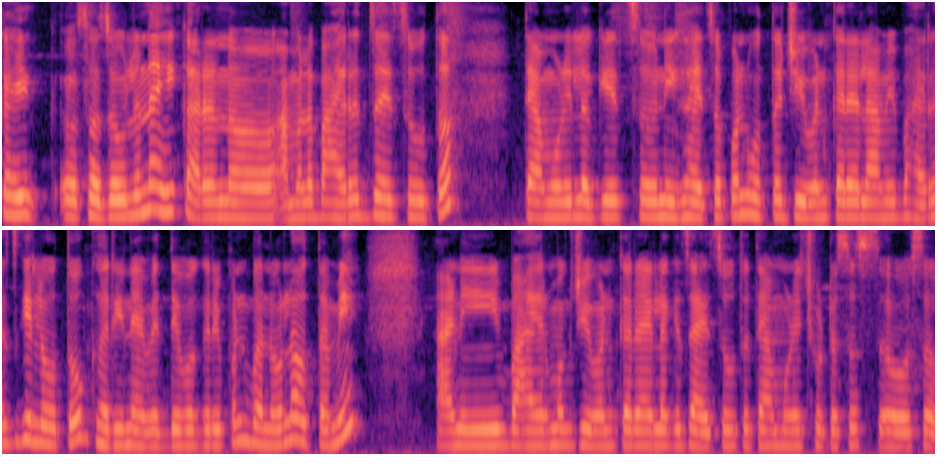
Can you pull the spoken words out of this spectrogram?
काही सजवलं नाही कारण आम्हाला बाहेरच जायचं होतं. त्यामुळे लगेच निघायचं पण होतं. जेवण करायला आम्ही बाहेरच गेलो होतो. घरी नैवेद्य वगैरे पण बनवला होता मी. आणि बाहेर मग जेवण करायला गे- जायचं होतं त्यामुळे छोटंसं स- असं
